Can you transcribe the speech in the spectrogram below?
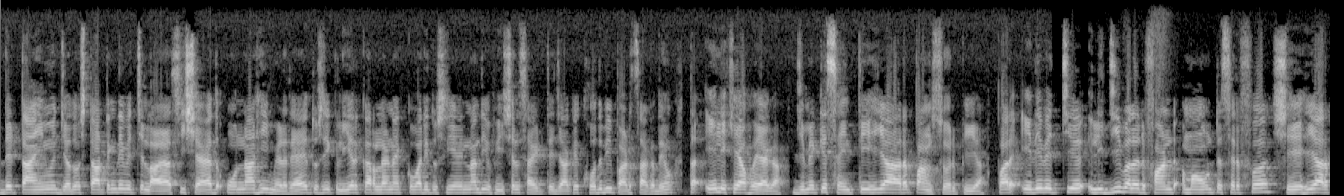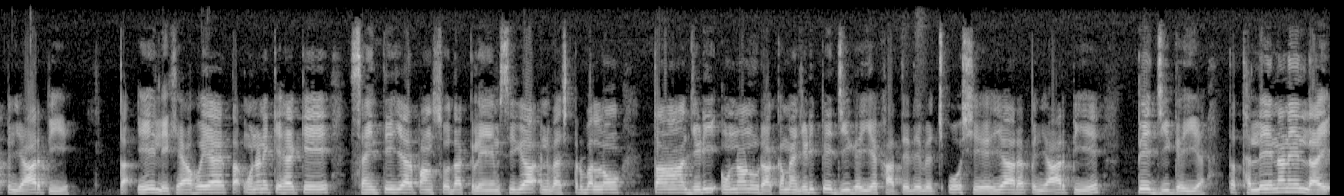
ਦੇ ਟਾਈਮ ਜਦੋਂ ਸਟਾਰਟਿੰਗ ਦੇ ਵਿੱਚ ਲਾਇਆ ਸੀ, ਸ਼ਾਇਦ ਉਹਨਾਂ ਹੀ ਮਿਲ ਰਿਹਾ ਹੈ। ਤੁਸੀਂ ਕਲੀਅਰ ਕਰ ਲੈਣਾ, ਇੱਕ ਵਾਰੀ ਤੁਸੀਂ ਇਹਨਾਂ ਦੀ ਅਫੀਸ਼ੀਅਲ ਸਾਈਟ ਤੇ ਜਾ ਕੇ ਖੁਦ ਵੀ ਪੜ੍ਹ ਸਕਦੇ ਹੋ। ਤਾਂ ਇਹ ਲਿਖਿਆ ਹੋਇਆਗਾ ਜਿਵੇਂ ਕਿ 37500 ਰੁਪਇਆ। ਪਰ ਇਹਦੇ ਵਿੱਚ ਐਲੀਜੀਬਲ ਰਿਫੰਡ ਅਮਾਉਂਟ ਸਿਰਫ 6050 ਰੁਪਏ। ਤਾਂ ਇਹ ਲਿਖਿਆ ਹੋਇਆ ਹੈ। ਤਾਂ ਉਹਨਾਂ ਨੇ ਕਿਹਾ ਕਿ 37500 ਦਾ ਕਲੇਮ ਸੀਗਾ ਇਨਵੈਸਟਰ ਵੱਲੋਂ। ਤਾਂ ਜਿਹੜੀ ਉਹਨਾਂ ਨੂੰ ਰਕਮ ਹੈ, ਜਿਹੜੀ ਭੇਜੀ ਗਈ ਹੈ ਖਾਤੇ ਦੇ ਵਿੱਚ, ਉਹ 6050 ਰੁਪਏ ਭੇਜੀ ਗਈ ਹੈ। ਤਾਂ ਥੱਲੇ ਇਹਨਾਂ ਨੇ ਲਾਈ-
